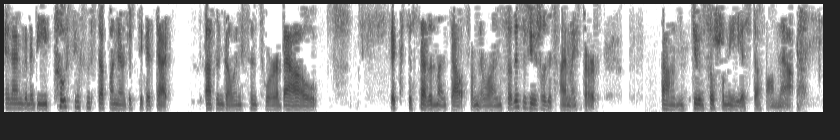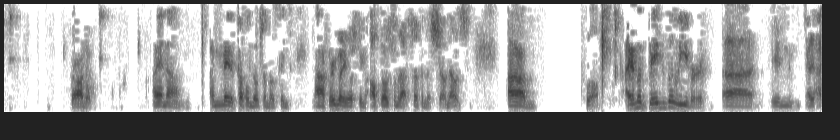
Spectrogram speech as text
And I'm going to be posting some stuff on there just to get that up and going since we're about six to seven months out from the run. So this is usually the time I start, um, doing social media stuff on that. Got it. And um, I made a couple notes on those things. Uh, for everybody listening, I'll throw some of that stuff in the show notes. Um, cool. I am a big believer uh, in. I,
